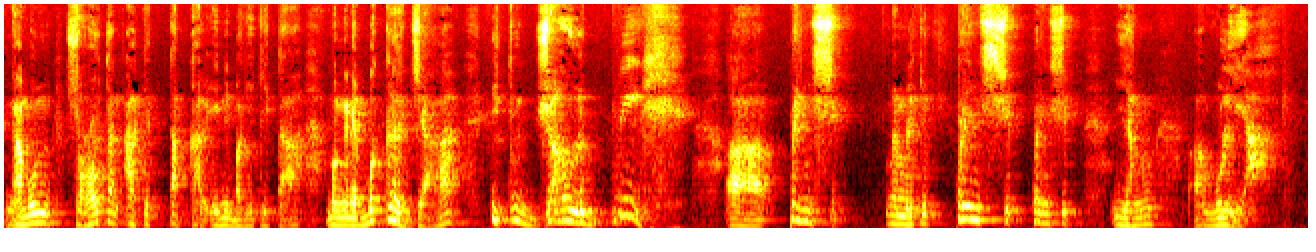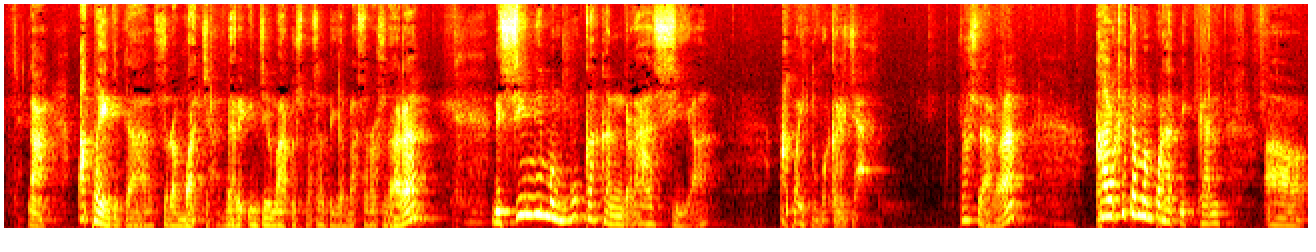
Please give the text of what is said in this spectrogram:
Namun sorotan Alkitab kali ini bagi kita mengenai bekerja itu jauh lebih uh, prinsip, memiliki prinsip-prinsip yang uh, mulia. Nah, apa yang kita sudah baca dari Injil Markus pasal 13 saudara-saudara di sini membukakan rahasia apa itu bekerja. Saudara, kalau kita memperhatikan uh,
